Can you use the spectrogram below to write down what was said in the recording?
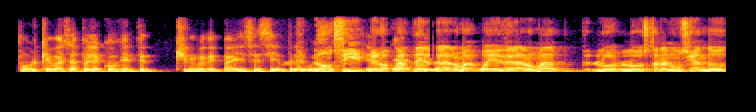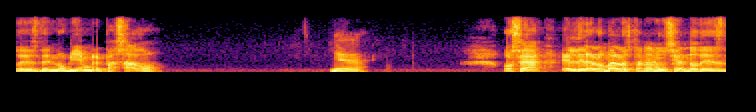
porque vas a pelear con gente chingo de países siempre, güey. No, sí, pero aparte el de la Loma, güey, el de la Loma lo, están anunciando desde noviembre pasado. Ya. O sea, el de la Loma lo están anunciando desde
